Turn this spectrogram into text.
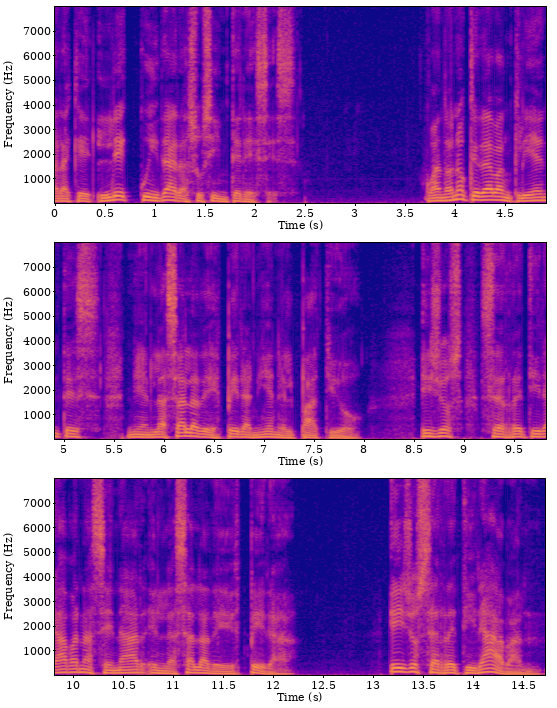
para que le cuidara sus intereses. Cuando no quedaban clientes ni en la sala de espera ni en el patio, ellos se retiraban a cenar en la sala de espera. Ellos se retiraban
